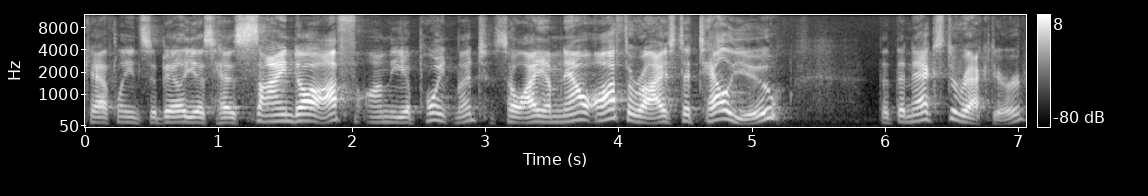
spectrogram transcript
Kathleen Sebelius, has signed off on the appointment. So I am now authorized to tell you that the next director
